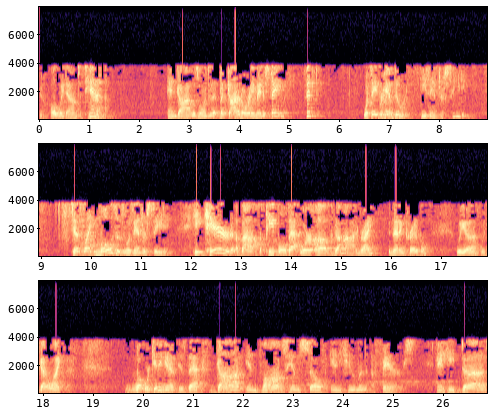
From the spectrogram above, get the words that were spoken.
you know, all the way down to 10. And God was willing to do that. But God had already made a statement 50. What's Abraham doing? He's interceding. Just like Moses was interceding. He cared about the people that were of God, right? Isn't that incredible? We, uh, we've got to like that. What we're getting at is that God involves Himself in human affairs. And He does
